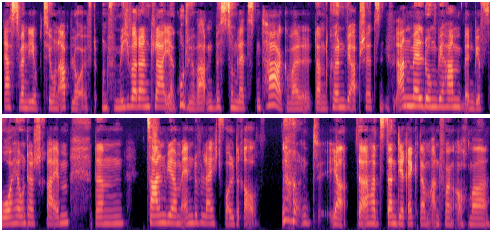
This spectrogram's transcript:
erst, wenn die Option abläuft. Und für mich war dann klar, ja gut, wir warten bis zum letzten Tag, weil dann können wir abschätzen, wie viele Anmeldungen wir haben. Wenn wir vorher unterschreiben, dann zahlen wir am Ende vielleicht voll drauf. Und ja, da hat es dann direkt am Anfang auch mal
